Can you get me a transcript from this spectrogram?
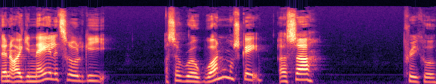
den originale trilogi, og så Rogue One måske, og så prequel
